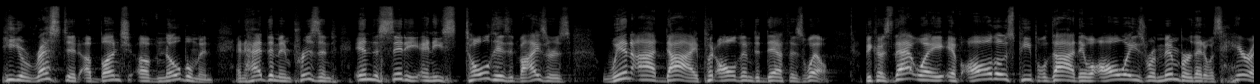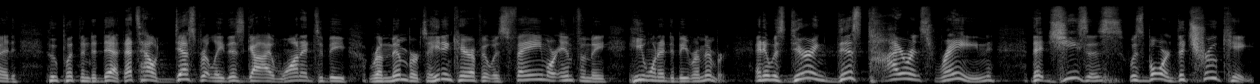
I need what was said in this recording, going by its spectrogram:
He arrested a bunch of noblemen and had them imprisoned in the city. And he told his advisors, When I die, put all them to death as well. Because that way, if all those people died, they will always remember that it was Herod who put them to death. That's how desperately this guy wanted to be remembered. So he didn't care if it was fame or infamy, he wanted to be remembered. And it was during this tyrant's reign that Jesus was born, the true king,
